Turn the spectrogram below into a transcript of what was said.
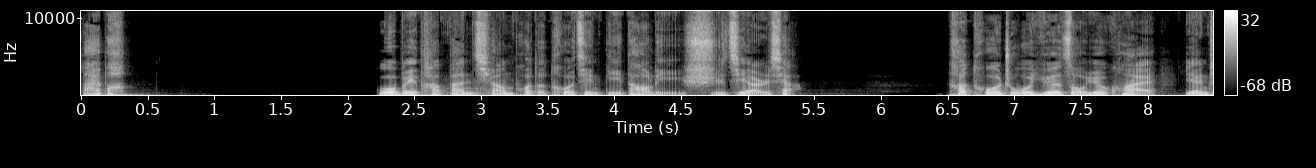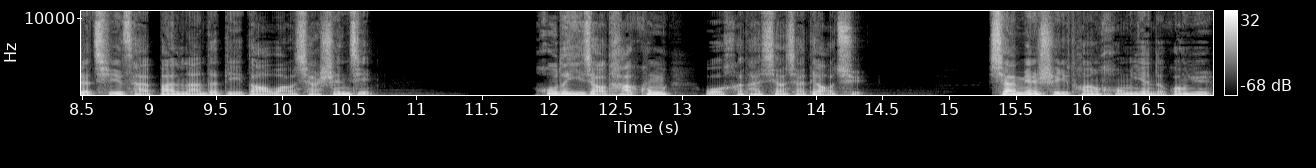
来吧！我被他半强迫的拖进地道里，拾阶而下。他拖着我越走越快，沿着七彩斑斓的地道往下伸进。忽的一脚踏空，我和他向下掉去，下面是一团红艳的光晕。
